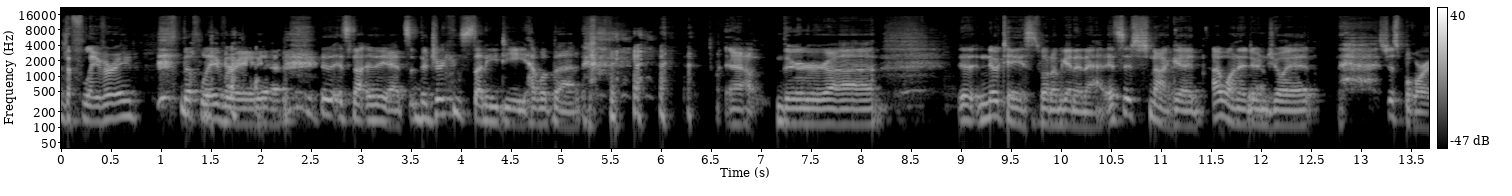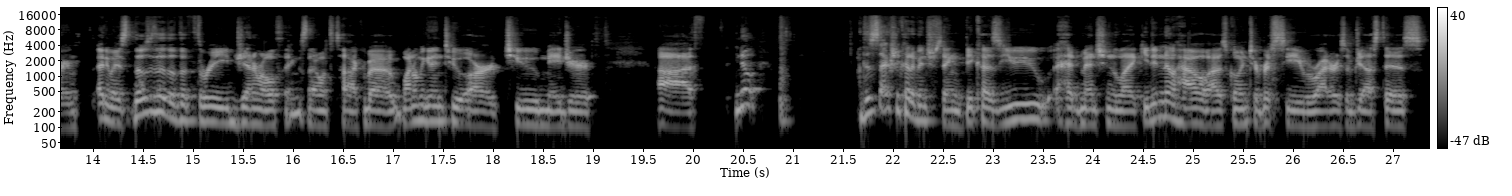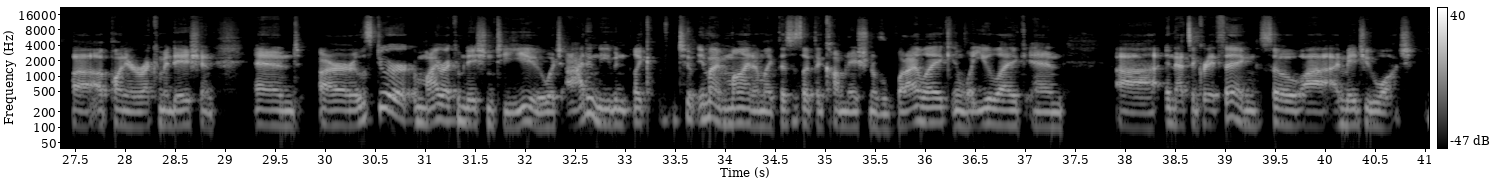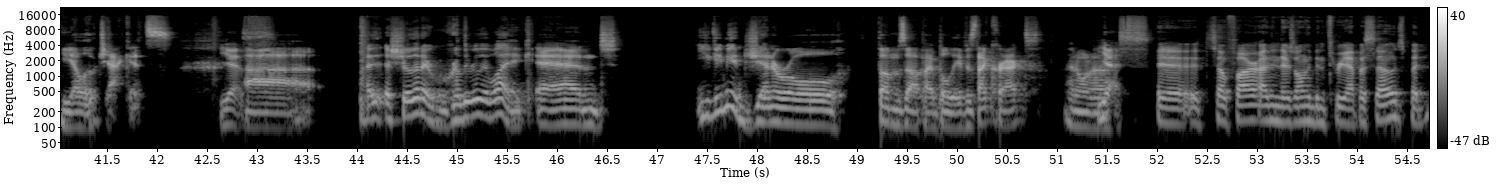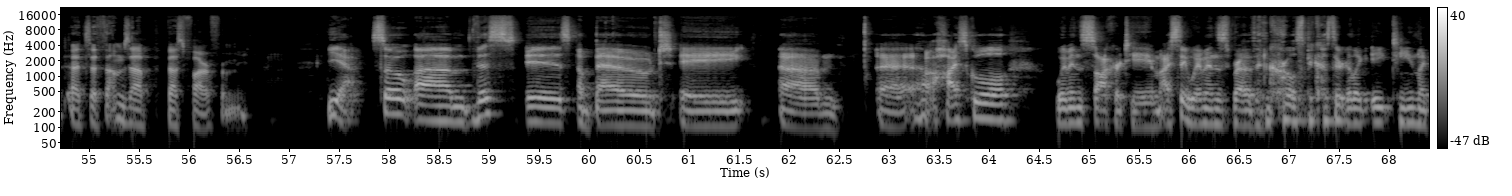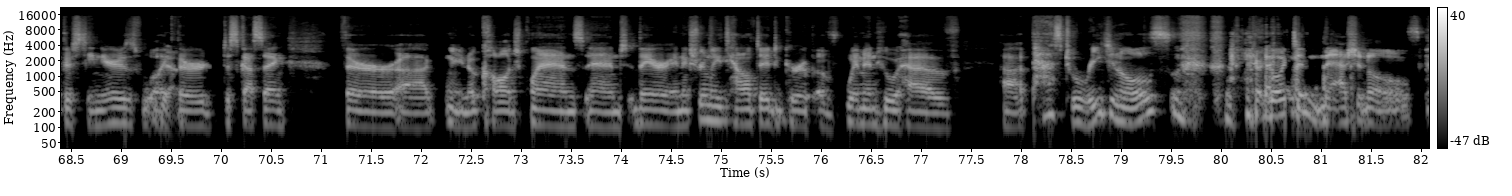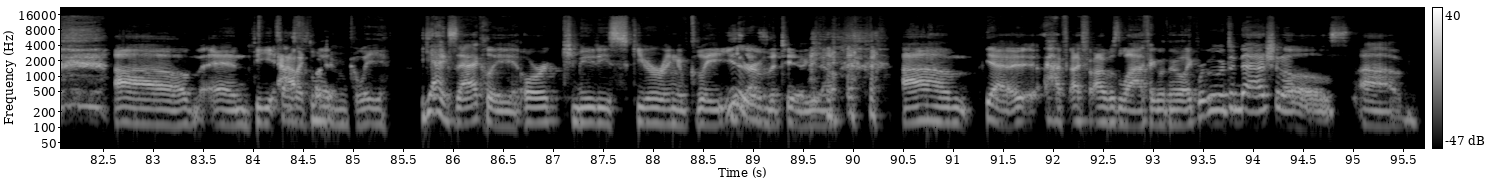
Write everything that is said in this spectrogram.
the flavor aid. the flavor aid. Yeah, it's not. Yeah, it's they're drinking Sunny D. How about that? yeah, they're uh, no taste is what I'm getting at. It's just not good. I wanted to enjoy it. It's just boring. Anyways, those are the, the three general things that I want to talk about. Why don't we get into our two major? Uh, you know, this is actually kind of interesting because you had mentioned like you didn't know how I was going to receive Riders of Justice uh, upon your recommendation, and our let's do our my recommendation to you, which I didn't even like. To in my mind, I'm like this is like the combination of what I like and what you like, and uh, and that's a great thing. So uh, I made you watch Yellowjackets Yes. uh, a, a show that I really, really like. And you gave me a general thumbs up, I believe. Is that correct? I don't want to. yes. Uh, so far, I mean, there's only been three episodes, but that's a thumbs up thus far from me. Yeah. So um, this is about a, um, a high school women's soccer team. I say women's rather than girls because they're like 18, like they're seniors, like Yeah. they're discussing their uh, you know college plans, and they're an extremely talented group of women who have. Uh, past regionals are going to nationals um, and the Sounds like affluent Glee. yeah, exactly. Or community skewering of Glee, either Yes. of the two, you know. um, yeah, I, I, I was laughing when they were like, "We're going to nationals." Um,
